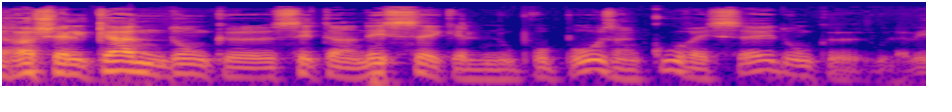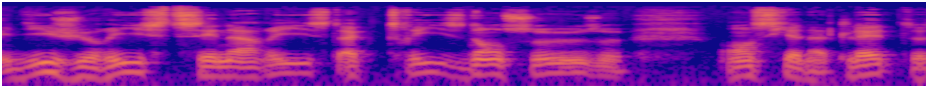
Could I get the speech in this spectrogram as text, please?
Rachel Kahn, donc, euh, c'est un essai qu'elle nous propose, un court essai. Donc, euh, vous l'avez dit, juriste, scénariste, actrice, danseuse, ancienne athlète.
